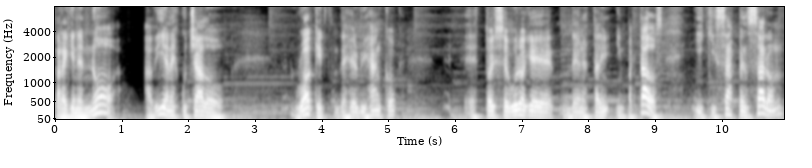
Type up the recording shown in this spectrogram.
Para quienes no habían escuchado Rocket de Herbie Hancock, estoy seguro que deben estar impactados. Y quizás pensaron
